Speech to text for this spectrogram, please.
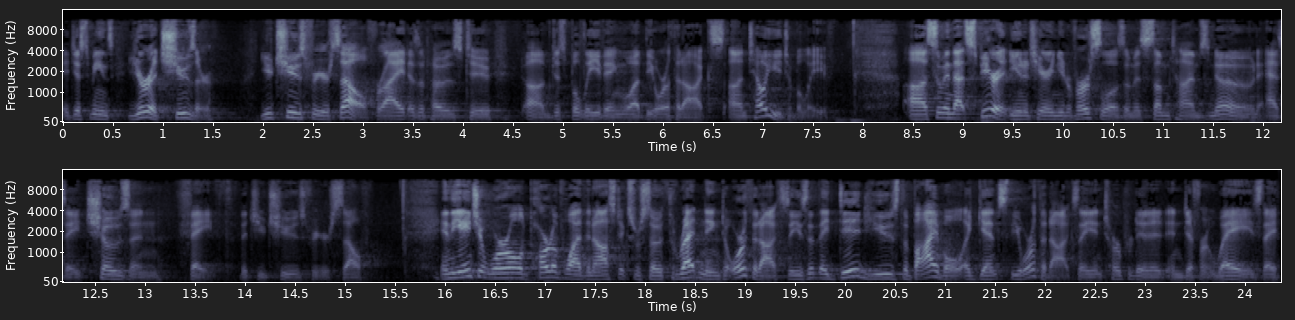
It just means you're a chooser. You choose for yourself, right, as opposed to um, just believing what the Orthodox uh, tell you to believe. Uh, so, in that spirit, Unitarian Universalism is sometimes known as a chosen faith that you choose for yourself. In the ancient world, part of why the Gnostics were so threatening to orthodoxy is that they did use the Bible against the Orthodox. They interpreted it in different ways. They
